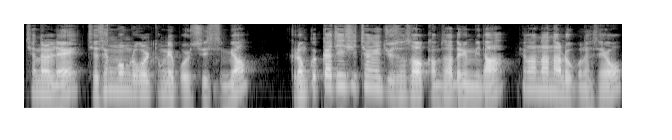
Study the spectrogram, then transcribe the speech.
채널 내 재생 목록을 통해 볼 수 있으며 그럼 끝까지 시청해 주셔서 감사드립니다. 평안한 하루 보내세요.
